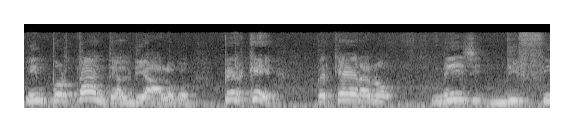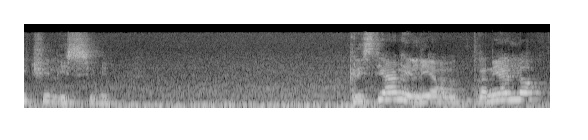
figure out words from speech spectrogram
importante al dialogo. Perché? Perché erano mesi difficilissimi. Cristiane Liam Traniello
